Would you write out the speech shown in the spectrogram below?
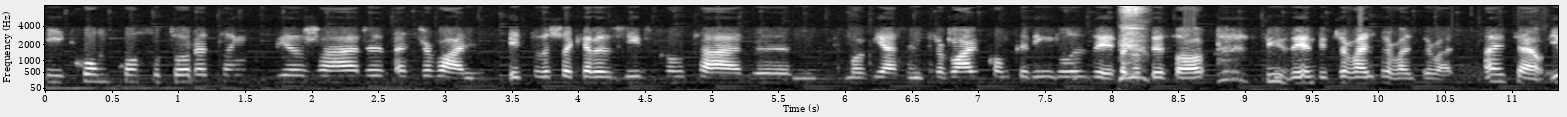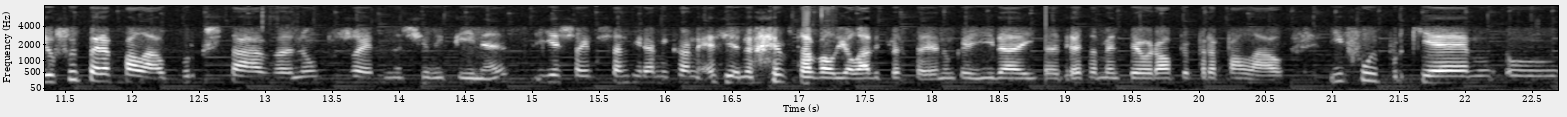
e como consultora tenho que viajar a trabalho. E achei que era giro juntar uh, uma viagem de trabalho com um bocadinho de lazer, para não ter só cinzento e trabalho, trabalho, trabalho. Então, eu fui para Palau porque estava num projeto nas Filipinas e achei interessante ir à Micronésia, não é? Estava ali ao lado e pensei, eu nunca irei diretamente da Europa para Palau. E fui porque é o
